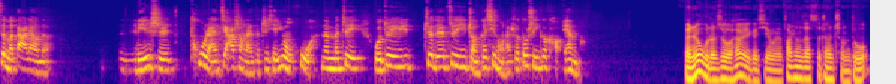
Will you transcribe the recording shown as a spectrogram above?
这么大量的临时突然加上来的这些用户啊？那么这我对于这对对于整个系统来说都是一个考验嘛。本周五的时候，还有一个新闻发生在四川成都，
